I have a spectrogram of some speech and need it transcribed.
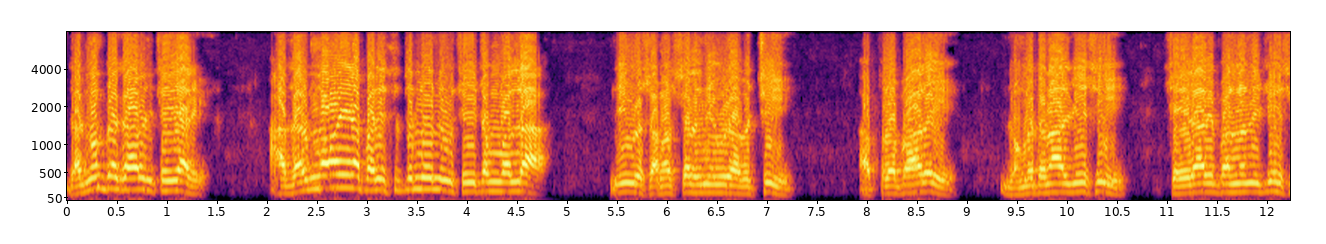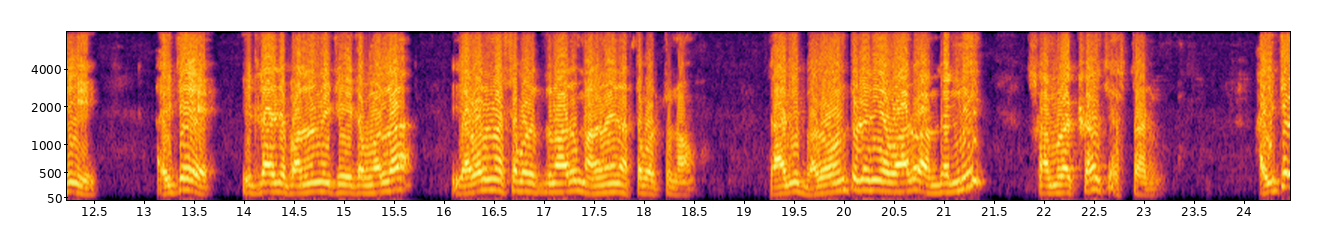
ధర్మం ప్రకారం చేయాలి. అధర్మమైన పరిస్థితుల్లో నువ్వు చేయటం వల్ల నీవు సమస్యలని కూడా వచ్చి అప్రపాలై దొంగతనాలు చేసి చేయరాని పనులని చేసి అయితే ఇట్లాంటి పనులని చేయటం వల్ల ఎవరు నష్టపడుతున్నారు? మనమే నష్టపడుతున్నాం. కానీ భగవంతుడనేవాడు అందరినీ సంరక్షణ చేస్తాడు. అయితే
